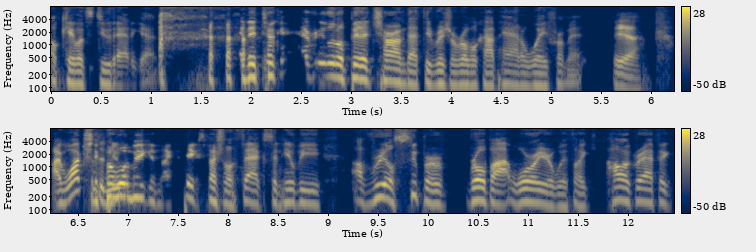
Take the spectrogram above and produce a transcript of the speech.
Okay, let's do that again. and they took every little bit of charm that the original RoboCop had away from it. Yeah, I watched Like, the but new. we'll make it like big special effects, and he'll be a real super robot warrior with like holographic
